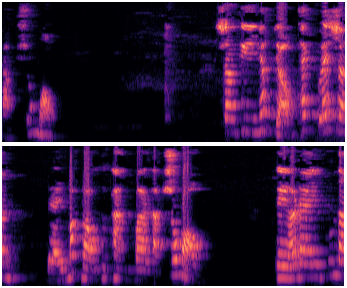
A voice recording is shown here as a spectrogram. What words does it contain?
tập số 1. Sau khi nhấp chọn Take Lesson để bắt đầu thực hành bài tập số 1, thì ở đây chúng ta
